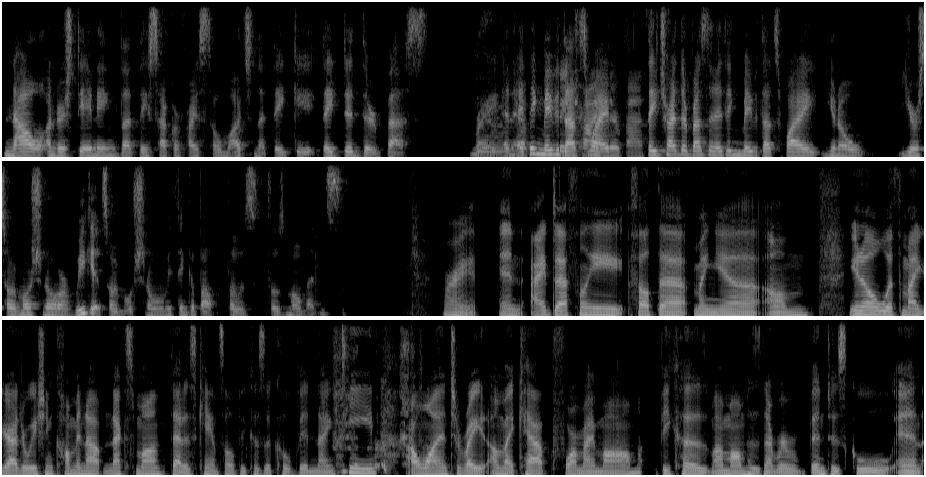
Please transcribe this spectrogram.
now understanding that they sacrificed so much and that they gave, they did their best right yeah, and yeah. i think maybe that's why they tried their best and i think maybe that's why you know you're so emotional or we get so emotional when we think about those those moments. Right and i definitely felt that Munya um you know with my graduation coming up next month that is canceled because of covid-19 i wanted to write on my cap for my mom because my mom has never been to school and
